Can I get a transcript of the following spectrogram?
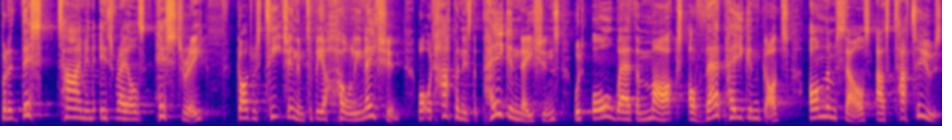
But at this time in Israel's history, God was teaching them to be a holy nation. What would happen is the pagan nations would all wear the marks of their pagan gods on themselves as tattoos.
